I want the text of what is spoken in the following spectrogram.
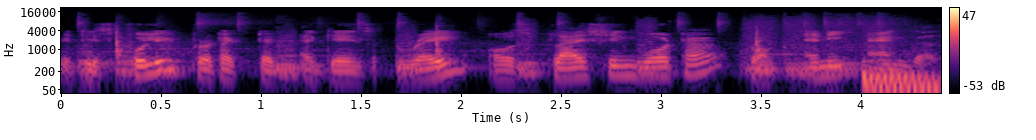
it is fully protected against rain or splashing water from any angle.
